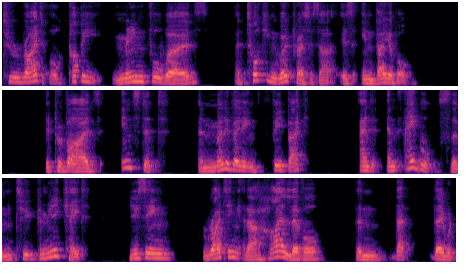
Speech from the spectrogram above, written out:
to write or copy meaningful words, a talking word processor is invaluable. It provides instant and motivating feedback and enables them to communicate using writing at a higher level than that they would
